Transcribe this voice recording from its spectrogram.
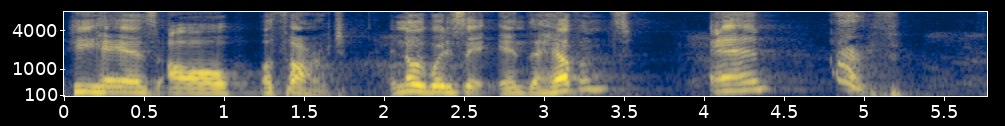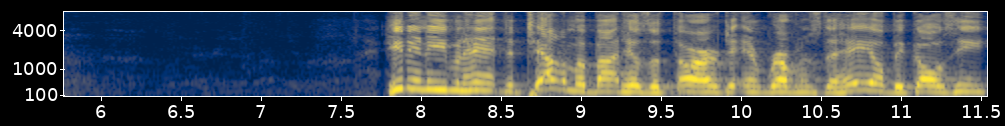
He has all authority. And notice what he said in the heavens and earth. He didn't even have to tell him about his authority in reference to hell because he,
